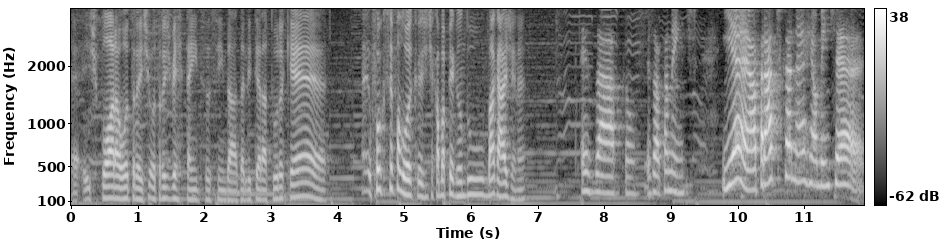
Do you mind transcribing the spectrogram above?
É, explora outras, outras vertentes, assim, da, da literatura que é é, foi o que você falou, que a gente acaba pegando bagagem, né? Exato, exatamente. E é, a prática, né, realmente é.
